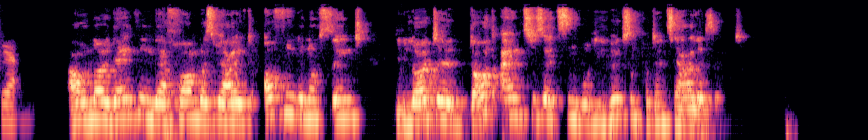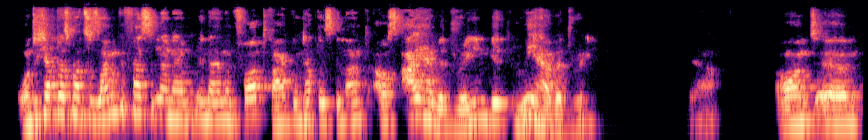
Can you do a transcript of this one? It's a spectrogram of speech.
Ja. Auch neu denken in der Form, dass wir halt offen genug sind, die Leute dort einzusetzen, wo die höchsten Potenziale sind. Und ich habe das mal zusammengefasst in einem, in einem Vortrag und habe das genannt, aus I have a dream wird we have a dream. Ja. Und ähm,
